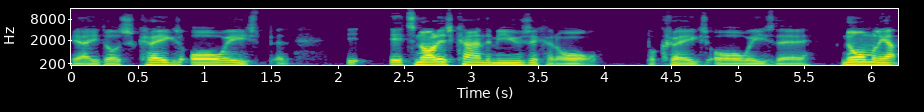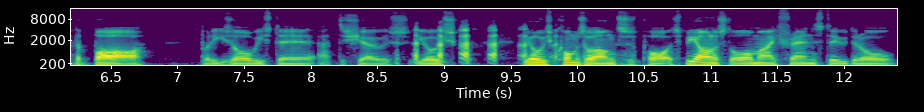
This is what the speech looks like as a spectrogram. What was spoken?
Yeah, he does. Craig's always. It, it's not his kind of music at all, but Craig's always there. Normally at the bar, but he's always there at the shows. He always he always comes along to support. To be honest, all my friends do. They're all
